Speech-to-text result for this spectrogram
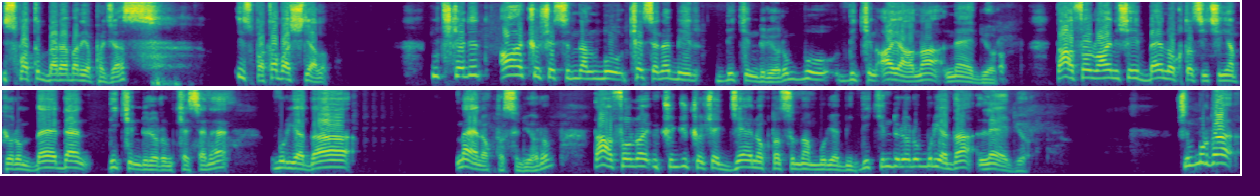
ispatı beraber yapacağız. İspata başlayalım. Üçgenin A köşesinden bu kesene bir dik indiriyorum. Bu dikin ayağına ne diyorum? Daha sonra aynı şeyi B noktası için yapıyorum. B'den dik indiriyorum kesene. Buraya da M noktası diyorum. Daha sonra üçüncü köşe C noktasından buraya bir dik indiriyorum. Buraya da L diyorum. Şimdi burada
